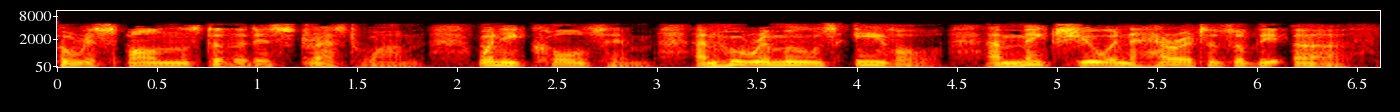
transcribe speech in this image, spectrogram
who responds to the distressed one when he calls him, and who removes evil, and makes you inheritors of the earth,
